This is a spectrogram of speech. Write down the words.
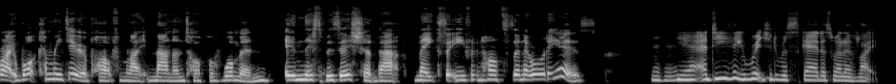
right what can we do apart from like man on top of woman in this position that makes it even harder than it already is? Mm-hmm. yeah and do you think richard was scared as well of like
